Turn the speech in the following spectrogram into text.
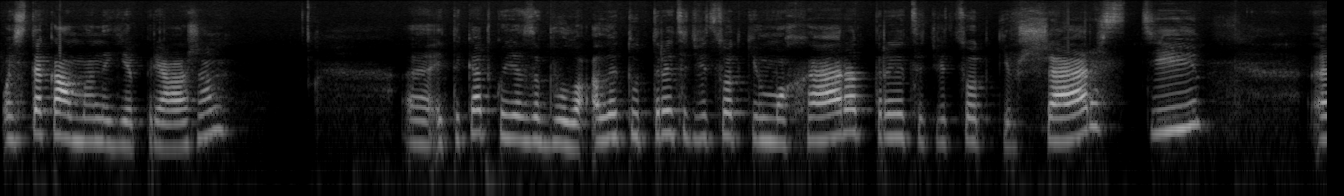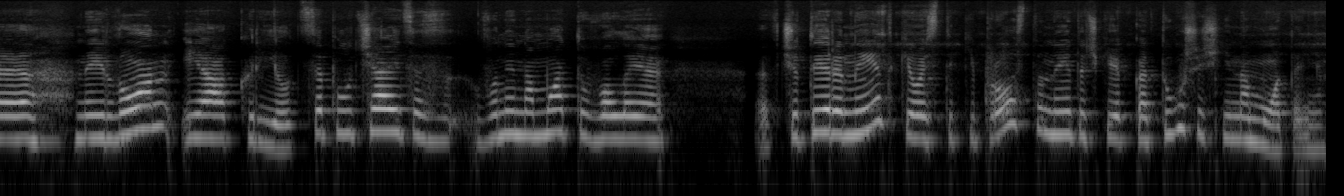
Ось така в мене є пряжа. Е, Етикетку я забула, але тут 30% мохера, 30% шерсті, е, нейлон і акріл. Це, виходить, вони наматували в 4 нитки, ось такі просто ниточки, як катушечні намотані.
